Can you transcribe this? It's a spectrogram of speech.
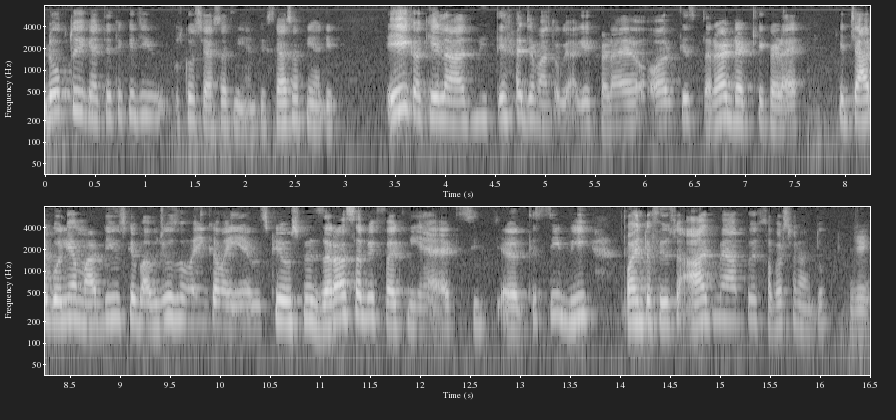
लोग तो ये कहते थे कि जी, उसको सियासत नहीं आती, सियासत नहीं आती। एक अकेला आदमी तेरह जमातों के आगे खड़ा है और किस तरह डट के खड़ा है। कि चार गोलियाँ मार दी उसके बावजूद वो वहीं का वहीं है। उसके उसमें ज़रा सा भी फ़र्क नहीं आया किसी किसी भी पॉइंट ऑफ़ व्यू से। आज मैं आपको एक खबर सुना दूँ। जी।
